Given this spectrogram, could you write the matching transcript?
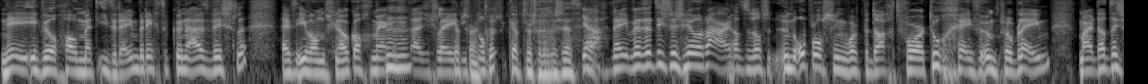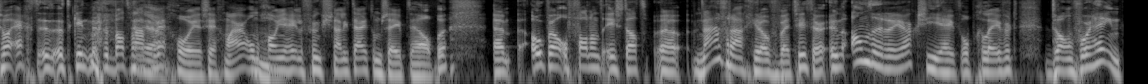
Nee, ik wil gewoon met iedereen berichten kunnen uitwisselen. Heeft Iwan misschien ook al gemerkt dat een tijdje Ik geleden heb, die knop ik heb het weer teruggezet. ja, nee, maar dat is dus heel raar. Dat er dus een oplossing wordt bedacht voor toegegeven een probleem. Maar dat is wel echt het het kind met het badwater Ja. weggooien, zeg maar. Om gewoon je hele functionaliteit om zeep te helpen. Ehm, ook wel opvallend is dat eh, navraag hierover bij Twitter een andere reactie heeft opgeleverd dan voorheen.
